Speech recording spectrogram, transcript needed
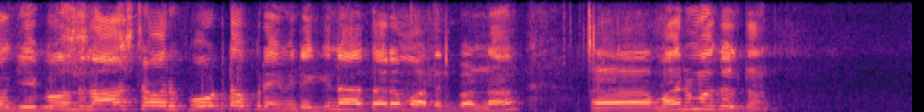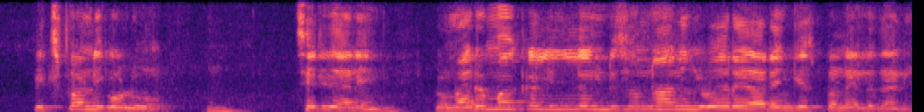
ஓகே இப்போ வந்து லாஸ்ட்டாக ஒரு ஃபோட்டோ ஃப்ரேம் இருக்கு. நான் தர மாட்டேன் பண்ணா. மருமகள் தான் ஃபிக்ஸ் பண்ணி கொள்வோம் சரிதானே இப்போ மருமக்கள் இல்லைன்னு சொன்னால் நீங்கள் வேறு யாரையும் கெஸ் பண்ணல தானே?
